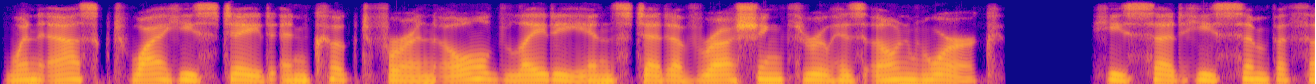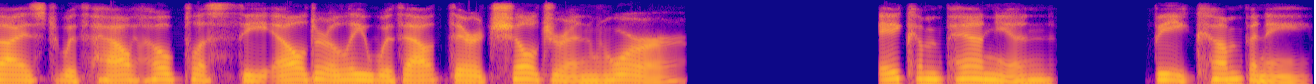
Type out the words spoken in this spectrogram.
When asked why he stayed and cooked for an old lady instead of rushing through his own work, he said he sympathized with how hopeless the elderly without their children were. A companion, B company,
